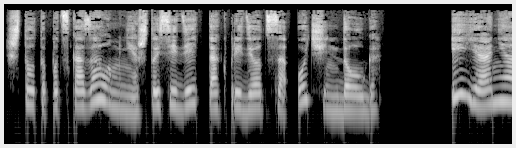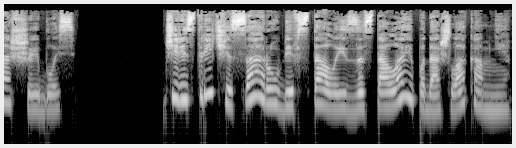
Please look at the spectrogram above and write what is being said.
Что-то подсказало мне, что сидеть так придется очень долго. И я не ошиблась. Через три часа Руби встала из-за стола и подошла ко мне.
